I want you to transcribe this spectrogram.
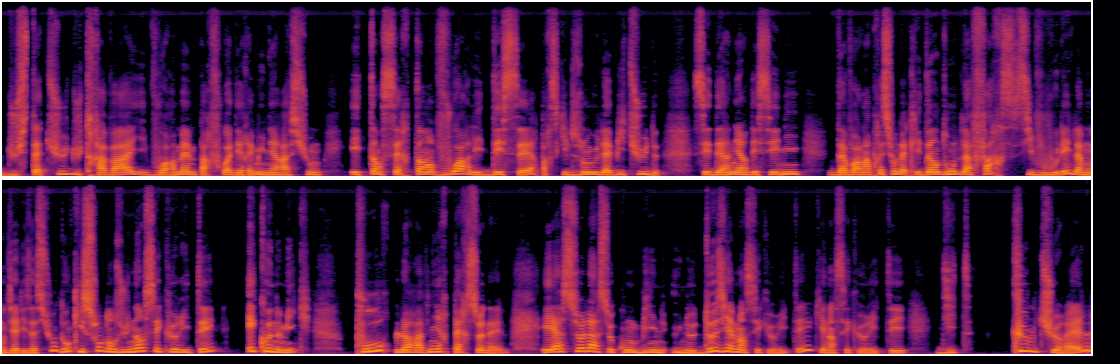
du statut, du travail, voire même parfois des rémunérations, est incertain, voire les dessert, parce qu'ils ont eu l'habitude ces dernières décennies d'avoir l'impression d'être les dindons de la farce, si vous voulez, de la mondialisation. Donc ils sont dans une insécurité économique pour leur avenir personnel. Et à cela se combine une deuxième insécurité, qui est l'insécurité dite culturel.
